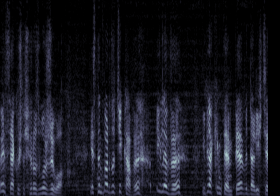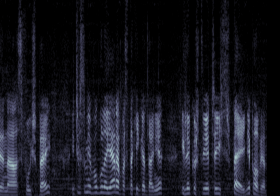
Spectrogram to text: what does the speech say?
więc jakoś to się rozłożyło. Jestem bardzo ciekawy, ile Wy i w jakim tempie wydaliście na swój szpej i czy w sumie w ogóle jara Was takie gadanie, ile kosztuje czyjś szpej, nie powiem.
